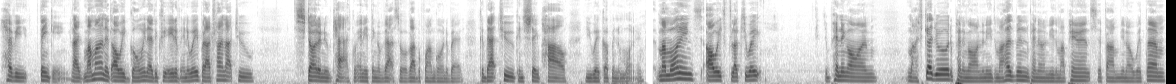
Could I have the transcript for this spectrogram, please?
heavy thinking. Like my mind is always going as a creative anyway, but I try not to start a new task or anything of that sort right before I'm going to bed, because that too can shape how you wake up in the morning. My mornings always fluctuate depending on my schedule, depending on the needs of my husband, depending on the needs of my parents, if I'm, you know, with them.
